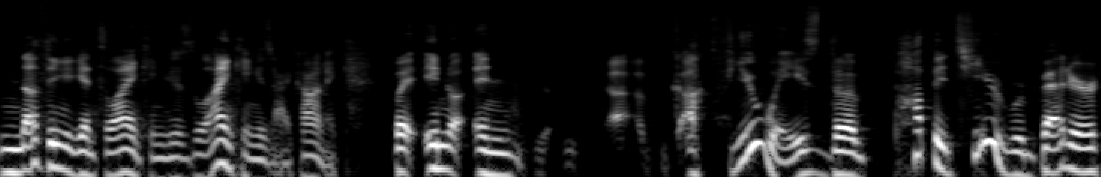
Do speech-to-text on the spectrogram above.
nothing against the Lion King because the Lion King is iconic, but in in uh, a few ways, the puppets here were better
